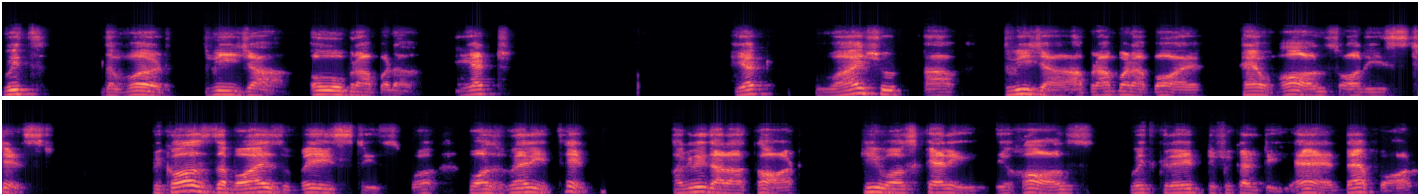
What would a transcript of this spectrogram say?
with the word Dvija, O Brahmana. Yet, yet, why should a Dvija, a Brahmana boy, have horns on his chest? Because the boy's waist is, was very thin, Agridara thought he was carrying the horse with great difficulty, and therefore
